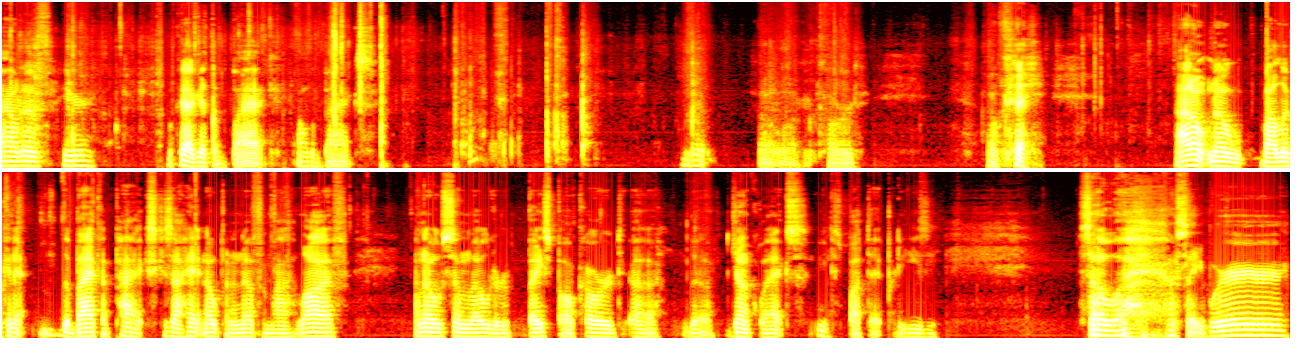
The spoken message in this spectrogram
out of here. Okay, I got the back, all the backs. Oh, like a card. Okay. I don't know by looking at the back of packs because I hadn't opened enough in my life. I know some of the older baseball card, uh, the junk wax, you can spot that pretty easy. So uh, let's see where.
